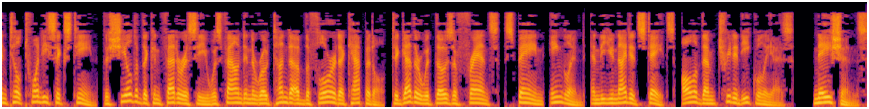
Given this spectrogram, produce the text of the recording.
until 2016, the Shield of the Confederacy was found in the rotunda of the Florida Capitol, together with those of France, Spain, England, and the United States, all of them treated equally as nations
